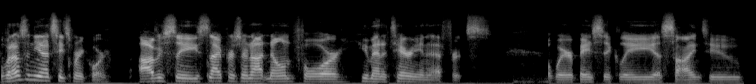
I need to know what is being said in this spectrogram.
When I was in the United States Marine Corps, obviously snipers are not known for humanitarian efforts we're basically assigned to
